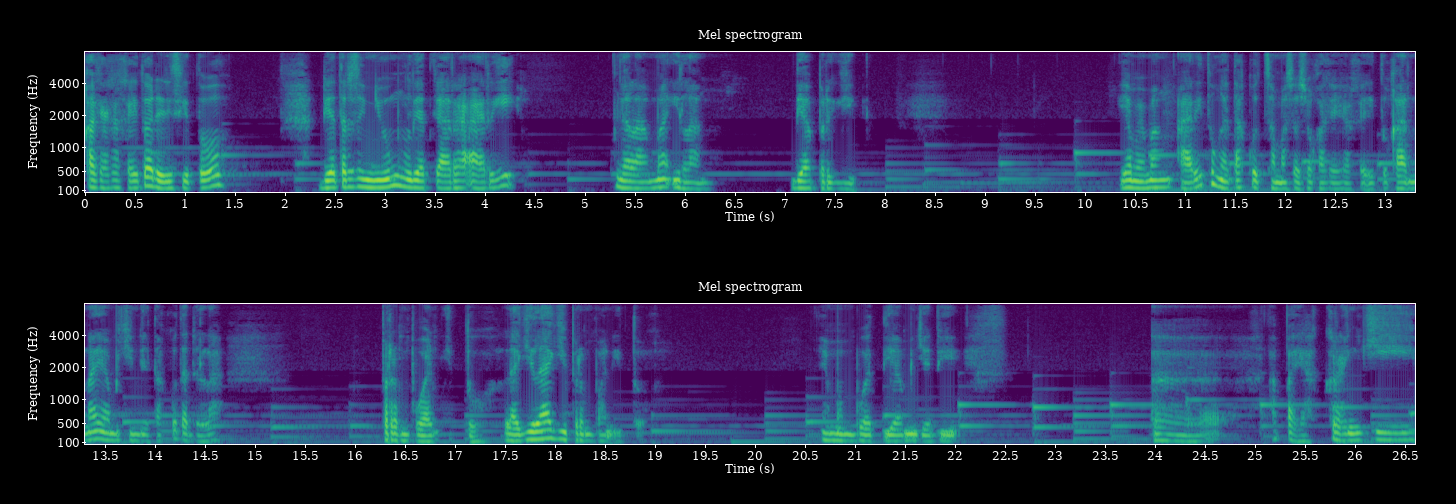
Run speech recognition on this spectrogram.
kakek-kakek itu ada di situ. Dia tersenyum ngelihat ke arah Ari, Gak lama hilang. Dia pergi. Ya memang Ari tuh gak takut sama sosok kakek-kakek itu. Karena yang bikin dia takut adalah perempuan itu. Lagi-lagi perempuan itu. Yang membuat dia menjadi uh, apa ya cranky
